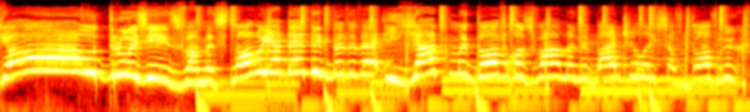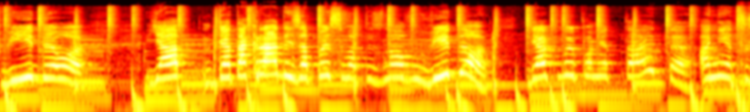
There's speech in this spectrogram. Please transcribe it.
Йоу, друзі! З вами знову я Дендрік ДДВ. І як ми довго з вами не бачилися в довгих відео. Я, я так радий записувати знову відео. Як ви пам'ятаєте? А ні, це,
